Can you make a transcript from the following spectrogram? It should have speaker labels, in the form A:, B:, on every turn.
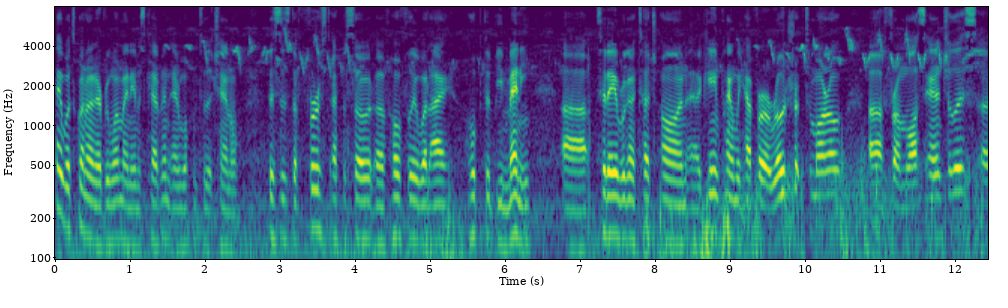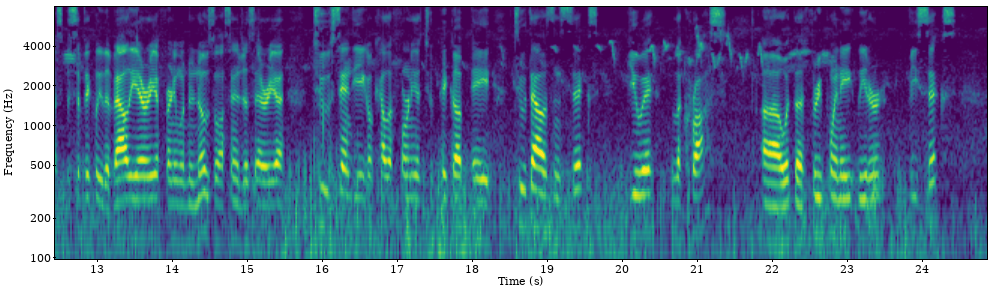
A: Hey, what's going on everyone? My name is Kevin and welcome to the channel. This is the first episode of hopefully what I hope to be many. Uh, today we're going to touch on a game plan we have for a road trip tomorrow uh, from Los Angeles, uh, specifically the Valley area for anyone who knows the Los Angeles area, to San Diego, California to pick up a 2006 Buick LaCrosse uh, with a 3.8 liter V6.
